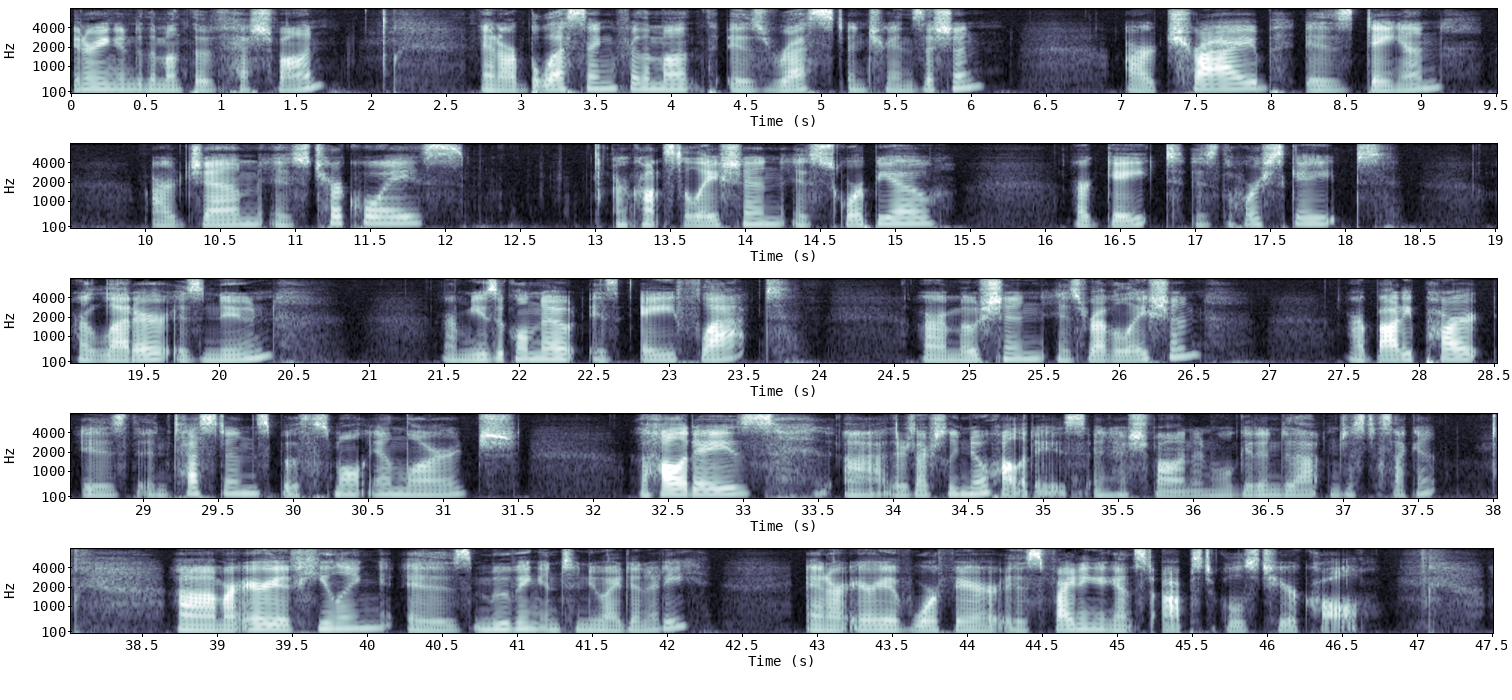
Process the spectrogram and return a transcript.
entering into the month of Cheshvan, and our blessing for the month is rest and transition. Our tribe is Dan. Our gem is turquoise. Our constellation is Scorpio. Our gate is the horse gate. Our letter is noon. Our musical note is A flat. Our emotion is revelation. Our body part is the intestines, both small and large. The holidays, uh, there's actually no holidays in Cheshvan, and we'll get into that in just a second. Um, our area of healing is moving into new identity, and our area of warfare is fighting against obstacles to your call.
